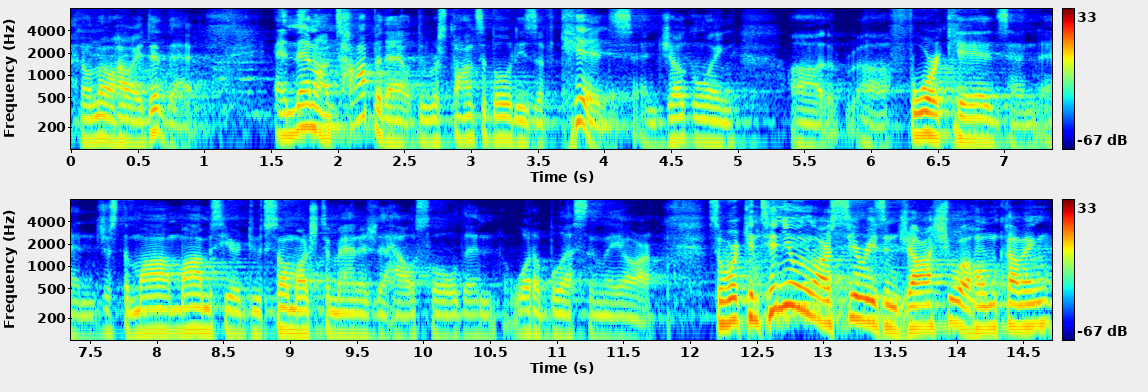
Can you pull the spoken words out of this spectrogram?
I don't know how I did that. And then on top of that, the responsibilities of kids and juggling uh, uh, four kids and, and just the mom, moms here do so much to manage the household, and what a blessing they are. So we're continuing our series in Joshua Homecoming,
